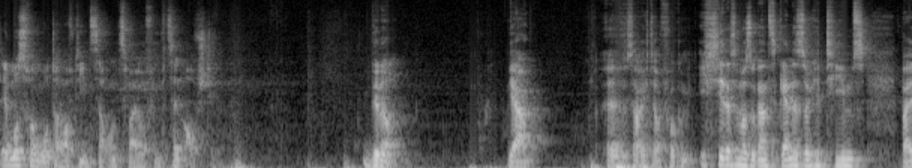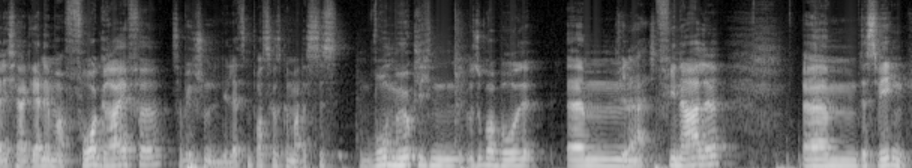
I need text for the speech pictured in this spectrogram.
der muss von Montag auf Dienstag um 2.15 Uhr aufstehen. Genau. Ja, äh, sage ich da auch vollkommen. Ich sehe das immer so ganz gerne, solche Teams, weil ich ja gerne immer vorgreife. Das habe ich schon in den letzten Podcasts gemacht. Das ist womöglich ein Super Bowl ähm. Finale. Ähm, deswegen,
